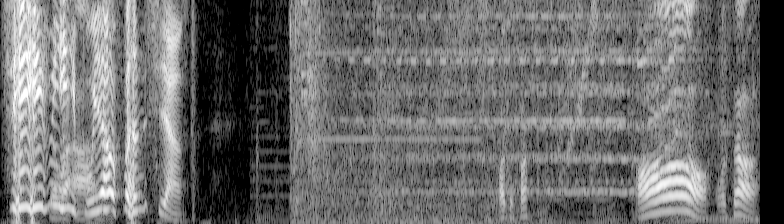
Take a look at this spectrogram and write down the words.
机密不要分享。我的妈！哦，我知道。了，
